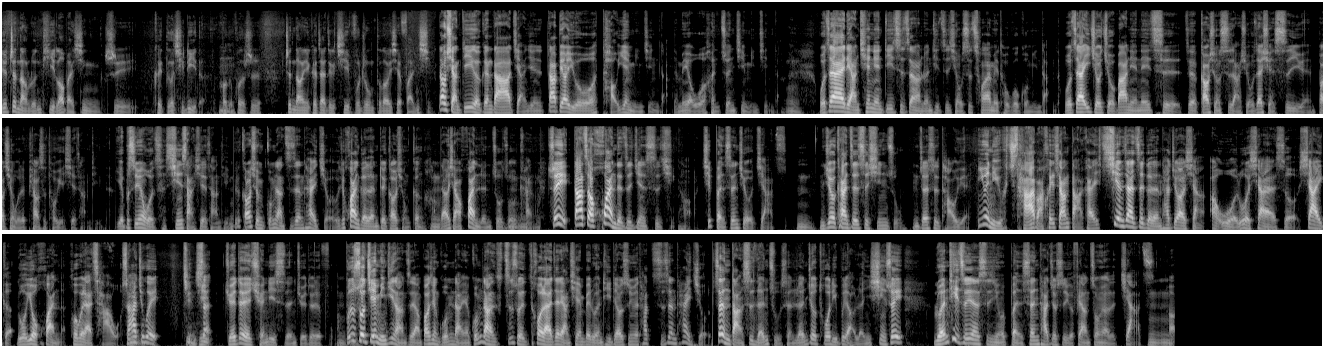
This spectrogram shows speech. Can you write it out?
其实政党轮替，老百姓是可以得其利的，或者或者是政党也可以在这个起伏中得到一些反省。那我想第一个跟大家讲一件事，大家不要以为我讨厌民进党，没有，我很尊敬民进党。嗯，我在两千年第一次政党轮替之前，我是从来没投过国民党的。我在一九九八年那一次这个高雄市长选，我在选市议员，抱歉，我的票是投给谢长廷的，也不是因为我欣赏谢长廷，因为高雄国民党执政太久了，我就换个人对高雄更好，然后想要换人做做看。所以大家知道换的这件事情哈，其实本身就有价值。嗯，你就看这次新竹，你这是桃园，因为你查把黑箱打开，现在这个人他就要想啊，我如果下来的时候，下一个如果又换了，会不会来查我？所以他就会谨慎。绝对的权力使人绝对的服，不是说今天民进党这样，抱歉，国民党一样。国民党之所以后来这两千年被轮替掉，是因为他执政太久了。政党是人组成，人就脱离不了人性，所以轮替这件事情，我本身它就是一个非常重要的价值啊。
